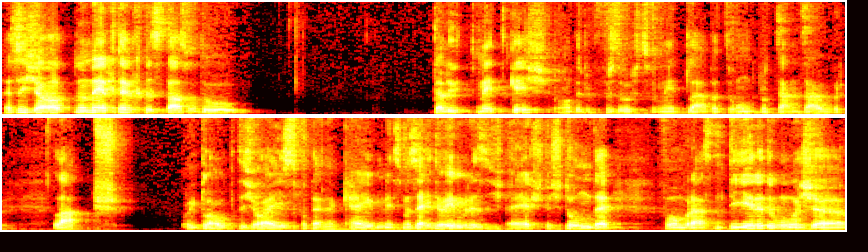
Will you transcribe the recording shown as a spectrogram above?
es ist ja, man merkt einfach, dass das, was du den Leuten mitgibst oder versuchst zu vermitteln, zu 100% selber lebst. Und ich glaube, das ist ja eines von diesen Geheimnissen. Man sagt ja immer, es ist die erste Stunde vom Präsentieren. Du musst äh,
